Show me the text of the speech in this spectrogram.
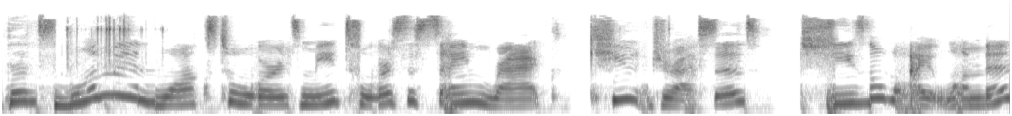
this woman walks towards me, towards the same rack, cute dresses. She's a white woman,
